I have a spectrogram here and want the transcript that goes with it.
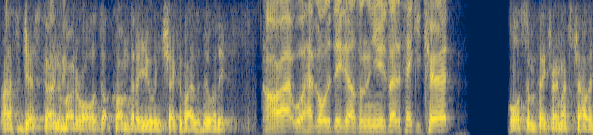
I suggest going Perfect. to motorola.com.au and check availability. All right, we'll have all the details on the newsletter. Thank you, Kurt. Awesome. Thanks very much, Charlie.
